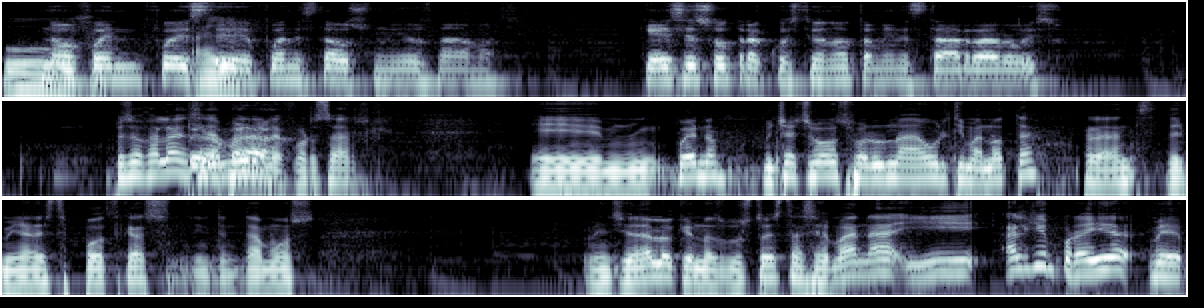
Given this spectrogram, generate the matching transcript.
no, fue en, fue, este, fue en Estados Unidos nada más. Que esa es otra cuestión, ¿no? También está raro eso. Pues ojalá sea para reforzar. Eh, bueno, muchachos, vamos por una última nota. Para antes de terminar este podcast, intentamos mencionar lo que nos gustó esta semana. Y alguien por ahí me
